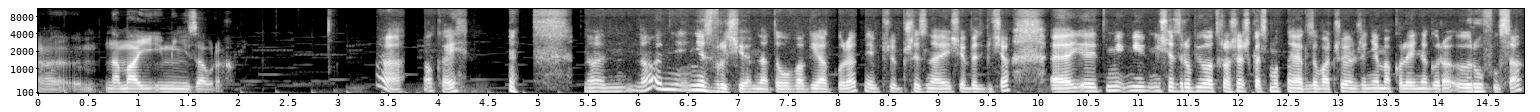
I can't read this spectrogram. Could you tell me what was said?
e, na Mai i Minizaurach. A, okej. Okay. No, no nie, nie, zwróciłem na to uwagi akurat, nie przy, przyznaję się bez bicia. E, mi, mi, się zrobiło troszeczkę smutno, jak zobaczyłem, że nie ma kolejnego Rufusa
